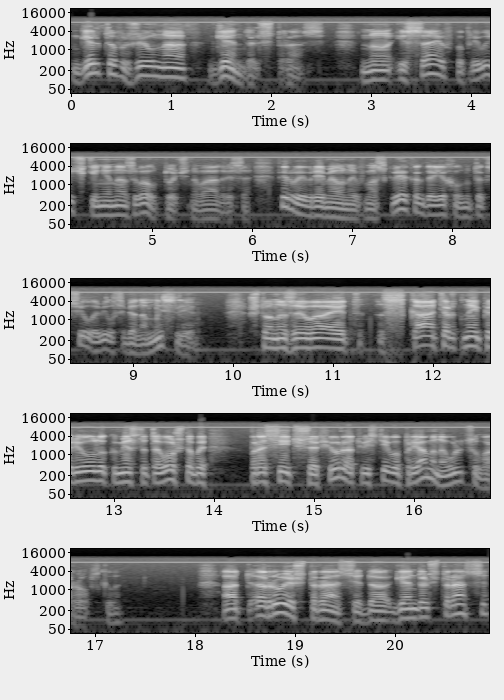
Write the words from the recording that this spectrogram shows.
Гельтов жил на Гендельштрассе, но Исаев по привычке не назвал точного адреса. Первое время он и в Москве, когда ехал на такси, ловил себя на мысли – что называет «скатертный переулок», вместо того, чтобы просить шофера отвезти его прямо на улицу Воровского. От Руэштрассе до Гендельштрассе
